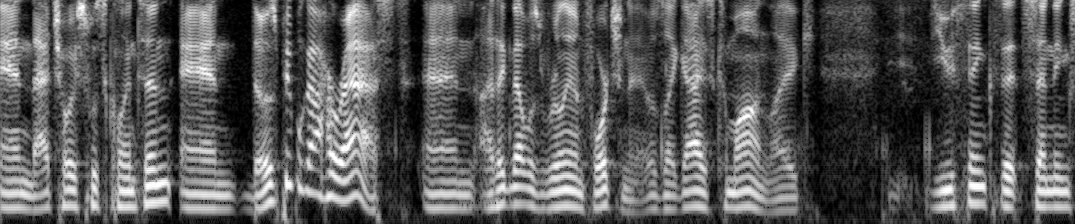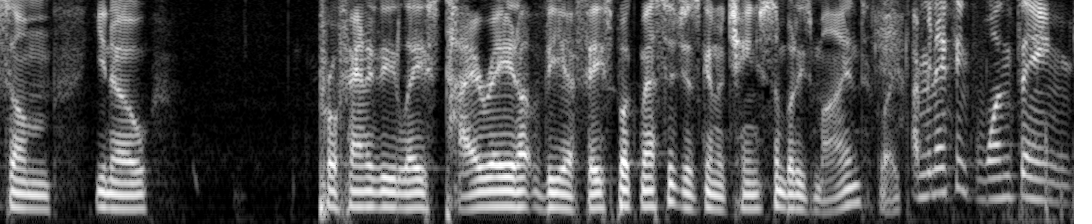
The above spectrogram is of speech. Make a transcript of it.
and that choice was Clinton, and those people got harassed, and I think that was really unfortunate. It was like, guys, come on, like, you think that sending some, you know. Profanity laced tirade via Facebook message is going to change somebody's mind. Like, I mean, I think one thing,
